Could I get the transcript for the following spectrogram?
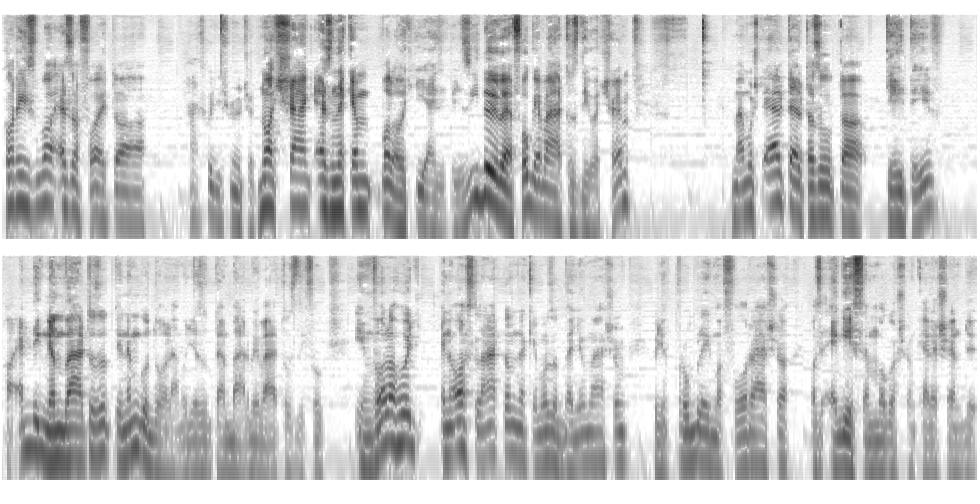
karizma, ez a fajta hát hogy is mondjam, csak nagyság, ez nekem valahogy hiányzik, hogy az idővel fog-e változni, vagy sem. Már most eltelt azóta két év, ha eddig nem változott, én nem gondolnám, hogy ezután bármi változni fog. Én valahogy, én azt látom, nekem az a benyomásom, hogy a probléma forrása az egészen magasan keresendő.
